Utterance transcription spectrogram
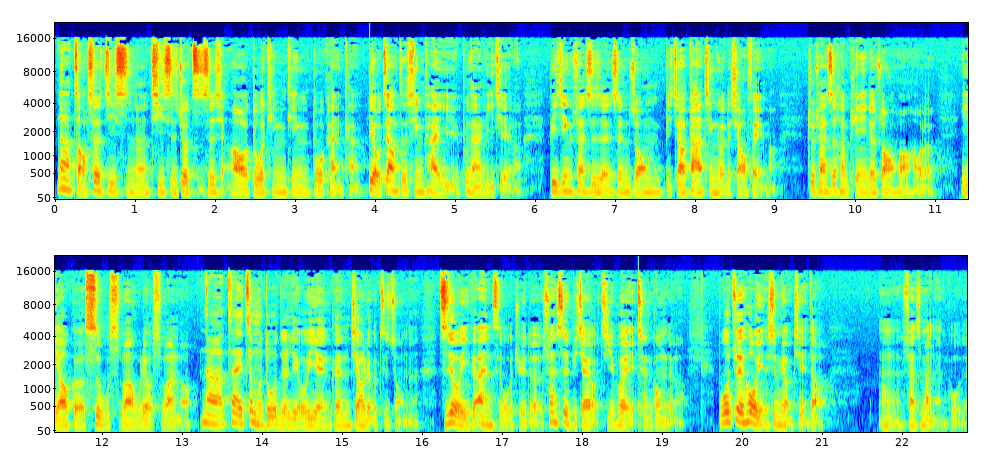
那找设计师呢，其实就只是想要多听听、多看一看。有这样子的心态也不难理解了，毕竟算是人生中比较大金额的消费嘛。就算是很便宜的装潢好了，也要个四五十万、五六十万咯。那在这么多的留言跟交流之中呢，只有一个案子，我觉得算是比较有机会成功的了。不过最后也是没有接到，嗯，算是蛮难过的。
